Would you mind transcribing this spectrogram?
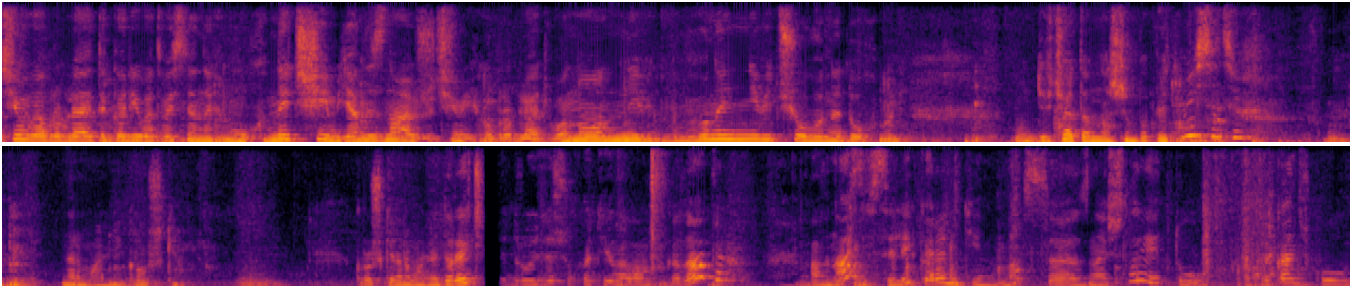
чим ви обробляєте корів від весняних мух. Нічим, я не знаю вже, чим їх обробляти. Воно ні, вони ні від чого не дохнуть. Вон, дівчатам нашим по 5 місяців. Нормальні крошки. Крошки нормальні. До речі, друзі, що хотіла вам сказати. А в нас в селі карантин. У нас е, знайшли ту африканську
